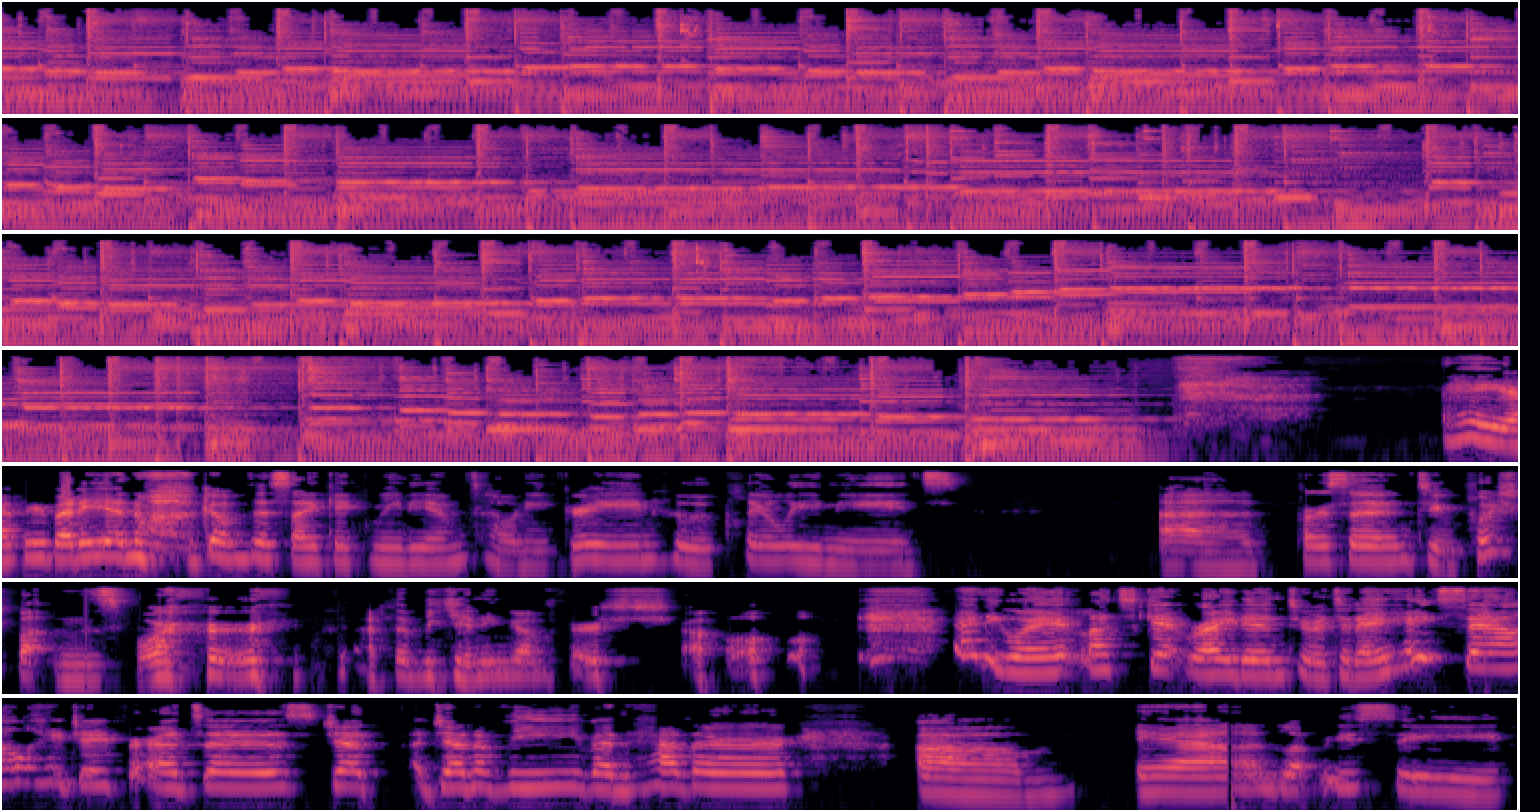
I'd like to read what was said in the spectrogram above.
Hey, everybody, and welcome to Psychic Medium Tony Green, who clearly needs a person to push buttons for her at the beginning of her show. Anyway, let's get right into it today. Hey, Sal. Hey, Jay Francis, Gen Genevieve, and Heather. Um, and let me see.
